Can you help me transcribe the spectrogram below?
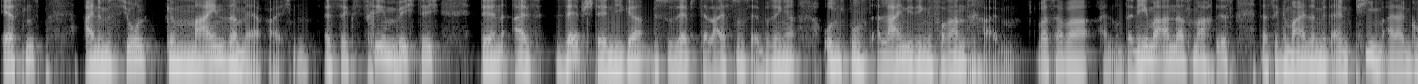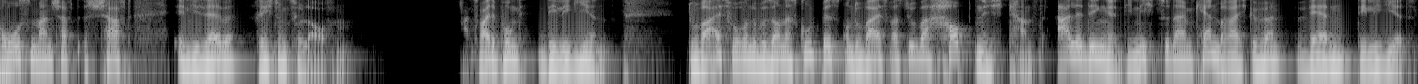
Erstens, eine Mission gemeinsam erreichen. Es ist extrem wichtig, denn als Selbstständiger bist du selbst der Leistungserbringer und musst allein die Dinge vorantreiben. Was aber ein Unternehmer anders macht, ist, dass er gemeinsam mit einem Team, einer großen Mannschaft es schafft, in dieselbe Richtung zu laufen. Zweiter Punkt, delegieren. Du weißt, worin du besonders gut bist und du weißt, was du überhaupt nicht kannst. Alle Dinge, die nicht zu deinem Kernbereich gehören, werden delegiert.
